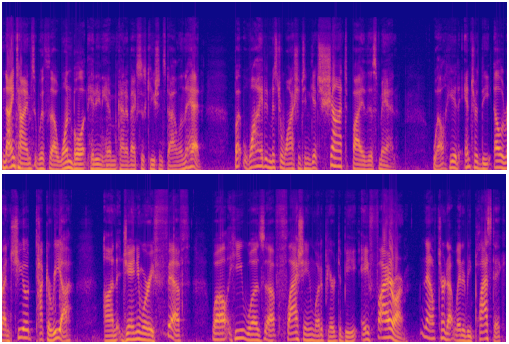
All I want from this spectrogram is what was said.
nine times with uh, one bullet hitting him kind of execution style in the head. But why did Mr. Washington get shot by this man? Well, he had entered the El Rancho Taqueria on January 5th while he was uh, flashing what appeared to be a firearm. Now, turned out later to be plastic,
